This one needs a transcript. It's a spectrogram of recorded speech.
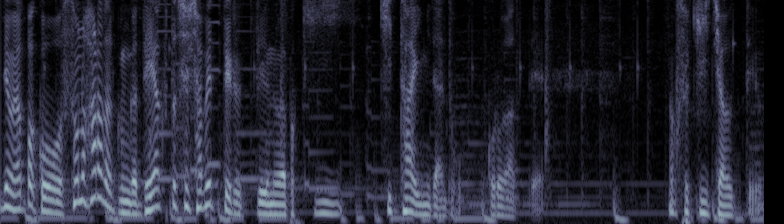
でもやっぱこうその原田君が出役として喋ってるっていうのはやっぱ聞きたいみたいなところがあってなんかそれ聞いちゃうっていう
